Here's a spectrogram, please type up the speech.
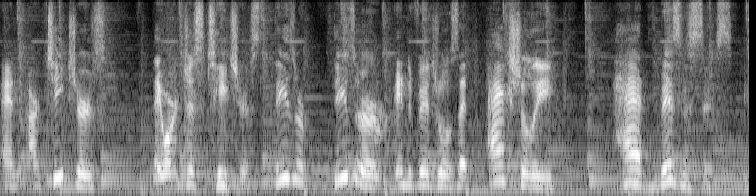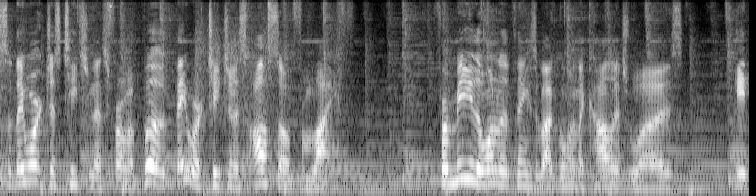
and our teachers, they weren't just teachers. These are these are individuals that actually had businesses. So they weren't just teaching us from a book, they were teaching us also from life. For me, the one of the things about going to college was it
